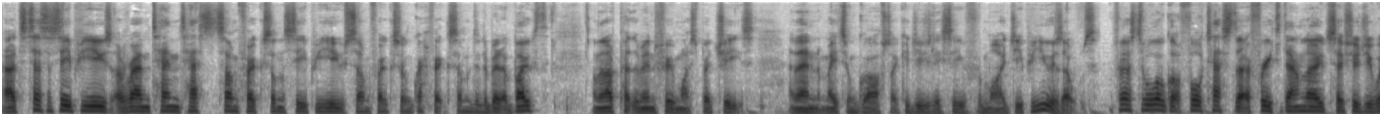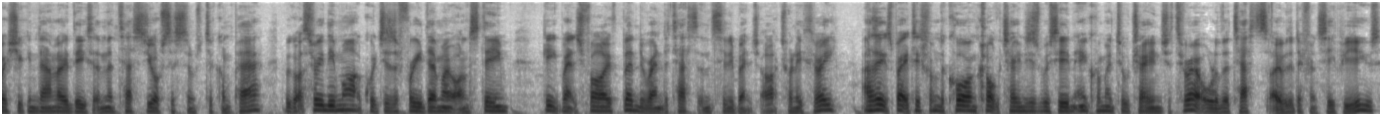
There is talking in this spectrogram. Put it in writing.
Uh, to test the CPUs, I ran 10 tests, some focused on the CPU, some focused on graphics, some did a bit of both. And then I put them in through my spreadsheets and then made some graphs I could usually see from my GPU results. First of all, I've got four tests that are free to download, so should you wish you can download these and then test your systems to compare. We've got 3D Mark, which is a free demo on Steam, Geekbench 5, Blender Render Test and Cinebench R23. As expected from the core and clock changes, we see an incremental change throughout all of the tests over the different CPUs,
